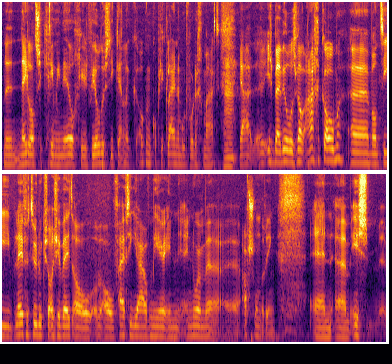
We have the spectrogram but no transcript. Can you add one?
om de Nederlandse crimineel Geert Wilders. Die kennelijk ook een kopje kleiner moet worden gemaakt. Hmm. Ja, eh, is bij Wilders wel aangekomen. eh, want die bleef natuurlijk, zoals je weet, al, al 15 jaar of meer in enorme afzondering. En ehm, is ehm,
